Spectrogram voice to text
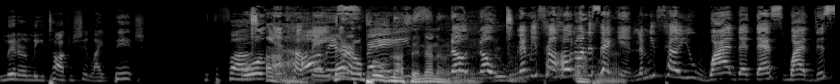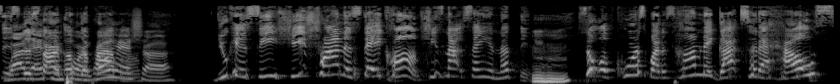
literally talking shit, like bitch. What the fuck? All in her Ah, All face. in that her don't prove nothing. No, no, No, no. Let me tell. Hold on a Oh, second. Let me tell you why that. That's why this is Why the that's start of the important? Go problem. ahead, Shaw. You can see she's trying to stay calm. She's not saying nothing. Mm-hmm. So of course, by the time they got to the house,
